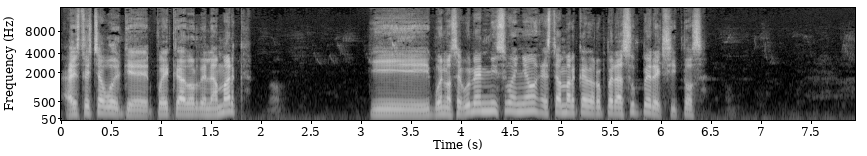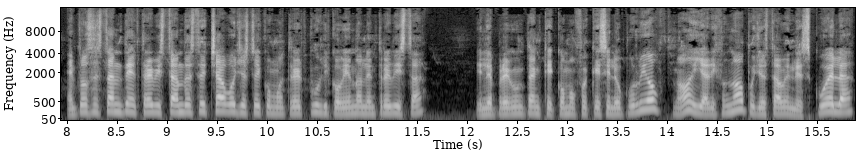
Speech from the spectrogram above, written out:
A este chavo el que fue creador de la marca. Y bueno, según en mi sueño, esta marca de ropa era súper exitosa. Entonces están entrevistando a este chavo, yo estoy como entre el público viendo la entrevista y le preguntan que cómo fue que se le ocurrió, ¿no? Y ella dijo, no, pues yo estaba en la escuela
